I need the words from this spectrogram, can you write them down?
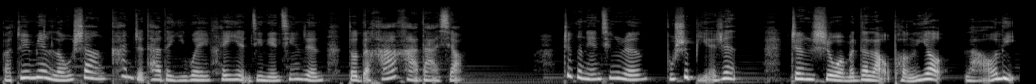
把对面楼上看着他的一位黑眼镜年轻人逗得哈哈大笑。这个年轻人不是别人，正是我们的老朋友老李。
